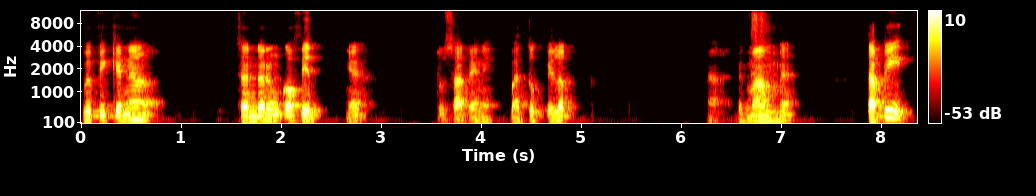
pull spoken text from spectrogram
berpikirnya cenderung COVID. ya Untuk saat ini, batuk, pilek, nah, demam. ya Tapi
